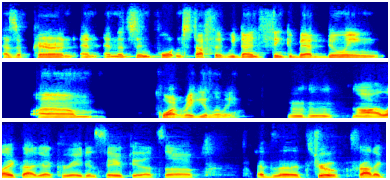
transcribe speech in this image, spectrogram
as a parent, and and it's important stuff that we don't think about doing um, quite regularly. Mm-hmm. No, I like that. Yeah, creating safety. That's a, it's, a, it's true. Try to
